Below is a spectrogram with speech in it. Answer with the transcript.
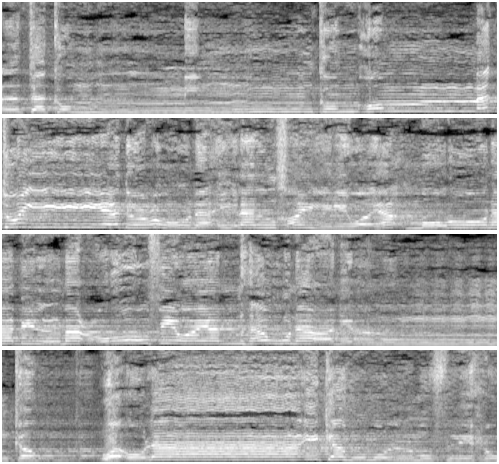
ولتكن منكم أمة يدعون إلى الخير ويأمرون بالمعروف وينهون عن المنكر وأولئك هم المفلحون.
